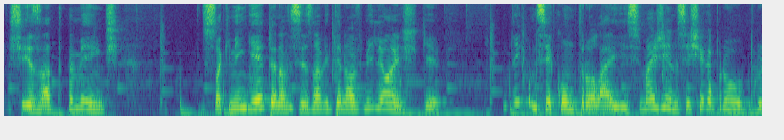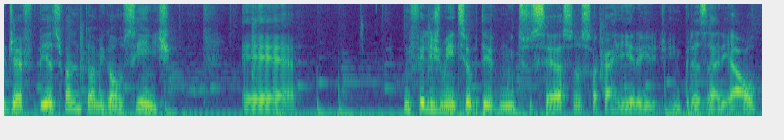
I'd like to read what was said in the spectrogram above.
exatamente. Só que ninguém ia ter 999 milhões, porque não tem como você controlar isso. Imagina, você chega pro, pro Jeff Bezos e fala, então, amigão, é o seguinte, é... Infelizmente, você obteve muito sucesso na sua carreira empresarial,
